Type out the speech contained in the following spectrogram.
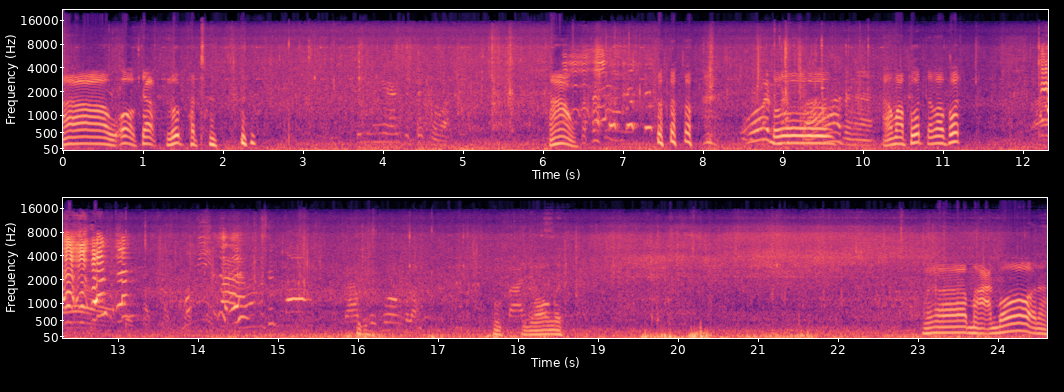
อ้าวออกจากรถพัดอ้าว โอ้ยโอ้เอามาพุดเอามาพุดอืมพี่น้องเลยเออหมานบ่นะ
